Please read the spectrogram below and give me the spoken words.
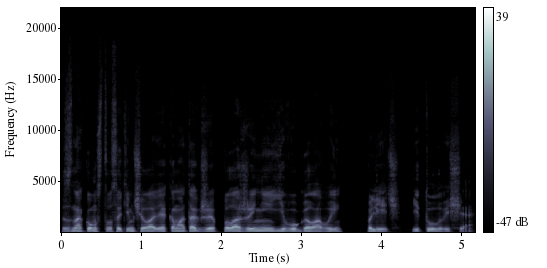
Знакомство с этим человеком, а также положение его головы, плеч и туловища.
